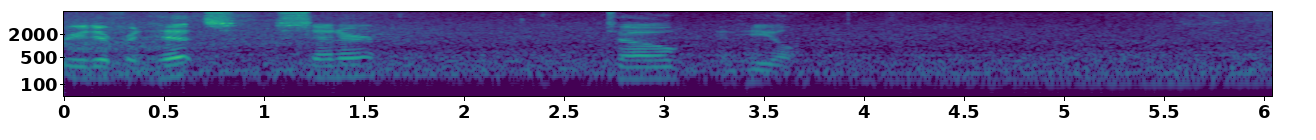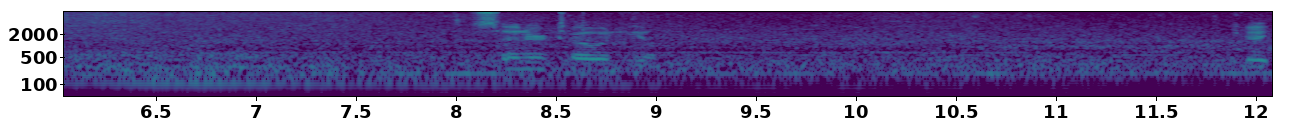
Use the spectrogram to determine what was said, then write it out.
Three different hits, center, toe, and heel. Center, toe, and heel. Okay.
